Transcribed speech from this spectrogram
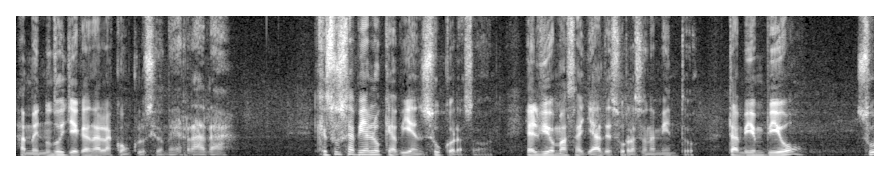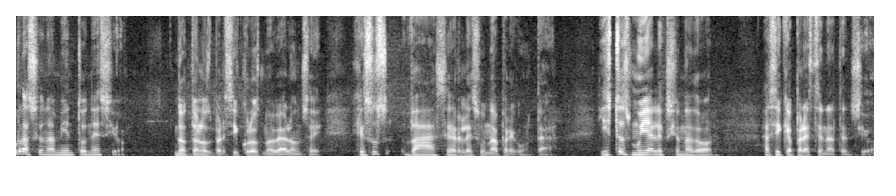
a menudo llegan a la conclusión errada. Jesús sabía lo que había en su corazón. Él vio más allá de su razonamiento. También vio su razonamiento necio. Noten los versículos 9 al 11. Jesús va a hacerles una pregunta. Y esto es muy aleccionador, así que presten atención.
